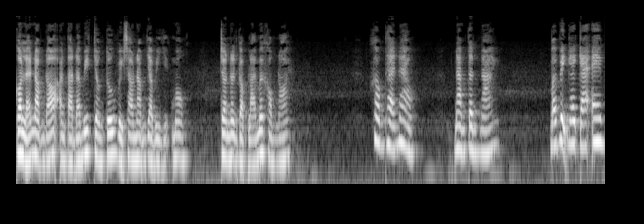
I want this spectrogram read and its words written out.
có lẽ năm đó anh ta đã biết chân tướng vì sao nam gia bị diệt môn cho nên gặp lại mới không nói. Không thể nào nam tinh nói bởi vì ngay cả em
